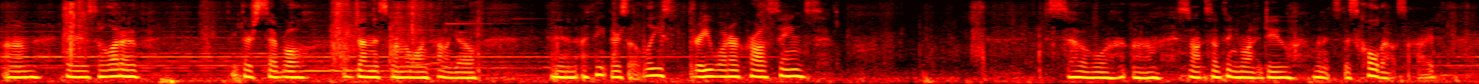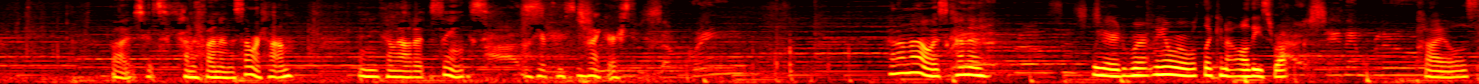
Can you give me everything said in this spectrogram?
Um, there's a lot of, I think there's several, I've done this one a long time ago, and I think there's at least three water crossings. So um, it's not something you want to do when it's this cold outside. But it's kind of fun in the summertime. And you come out at the sinks. Oh, here come some hikers. I don't know, it's kind of weird. We're, now we're looking at all these rock I see them blue. piles.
